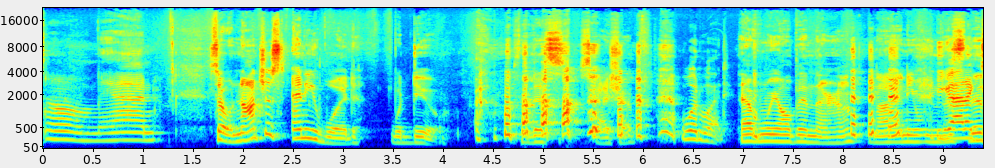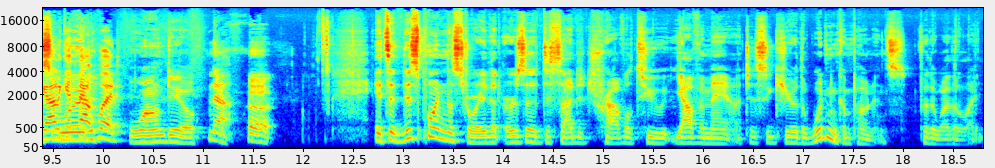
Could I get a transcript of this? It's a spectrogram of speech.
oh man. So not just any wood would do for this skyship. Woodwood. Haven't we all been there, huh? Not any. You gotta- gotta get that wood. Won't do. No. It's at this point in the story that Urza decided to travel to Yavimaya to secure the wooden components for the Weatherlight.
